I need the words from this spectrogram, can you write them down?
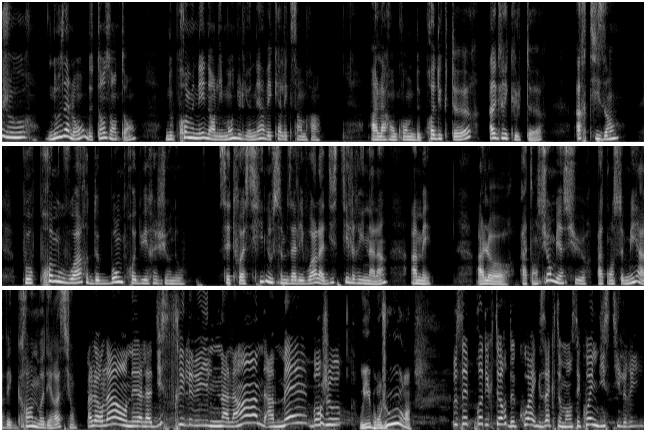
Bonjour, nous allons de temps en temps nous promener dans les monts du Lyonnais avec Alexandra, à la rencontre de producteurs, agriculteurs, artisans, pour promouvoir de bons produits régionaux. Cette fois-ci, nous sommes allés voir la distillerie Nalin à Mai. Alors, attention bien sûr, à consommer avec grande modération. Alors là, on est à la distillerie Nalin à Mai. Bonjour. Oui, bonjour. Vous êtes producteur de quoi exactement? C'est quoi une distillerie?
